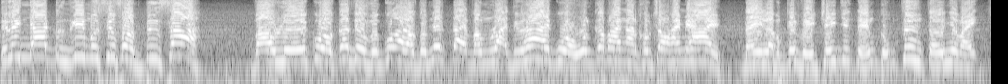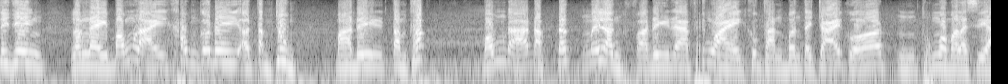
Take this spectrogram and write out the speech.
Tiến Linh đã từng ghi một siêu phẩm từ xa vào lưới của các tiểu vương quốc Ả Rập Thống Nhất tại vòng loại thứ hai của World Cup 2022. đây là một cái vị trí dứt điểm cũng tương tự như vậy tuy nhiên, lần này bóng lại không có đi ở tầm trung, mà đi tầm thấp bóng đã đập đất mấy lần và đi ra phía ngoài khung thành bên tay trái của ừ, thủ môn Malaysia.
